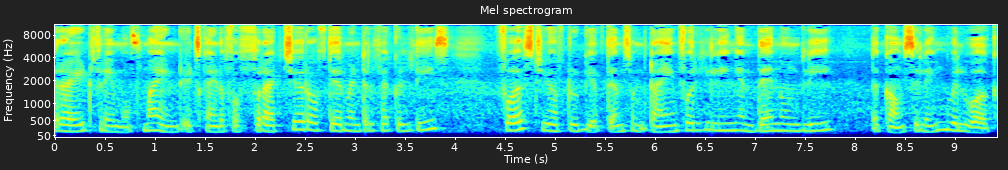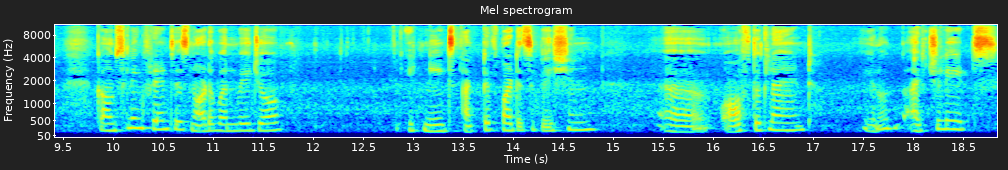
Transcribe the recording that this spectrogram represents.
right frame of mind it's kind of a fracture of their mental faculties first you have to give them some time for healing and then only the counselling will work counselling friends is not a one way job it needs active participation of the client you know actually it's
